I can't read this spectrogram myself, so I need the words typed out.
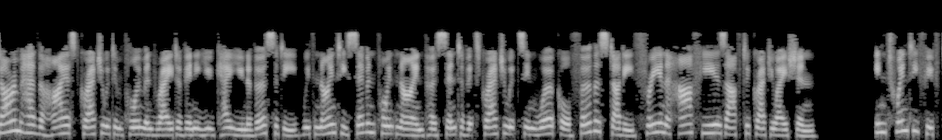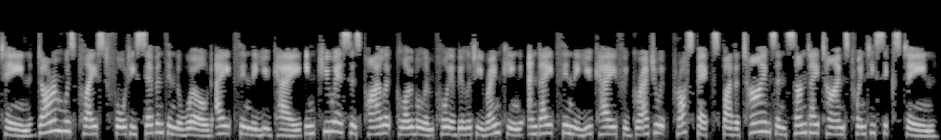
Durham had the highest graduate employment rate of any UK university, with 97.9% of its graduates in work or further study three and a half years after graduation. In 2015, Durham was placed 47th in the world 8th in the UK in QS's Pilot Global Employability Ranking, and 8th in the UK for graduate prospects by The Times and Sunday Times 2016.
